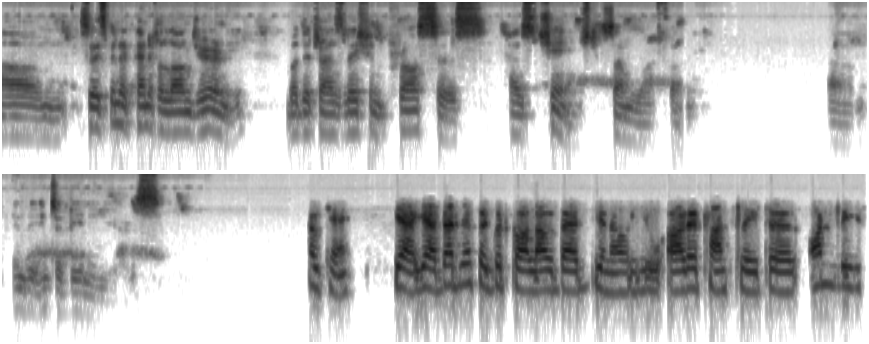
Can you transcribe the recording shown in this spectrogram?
um, so it's been a kind of a long journey, but the translation process has changed somewhat for me um, in the intervening years. Okay. Yeah, yeah, that was a good call out that, you know, you are a translator only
